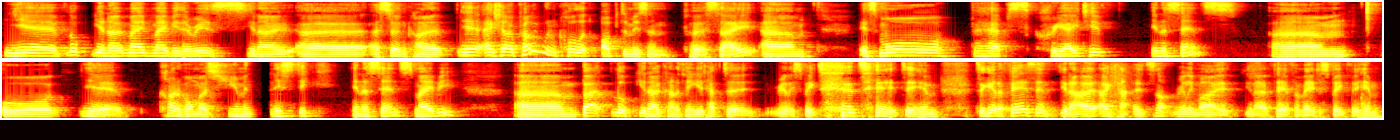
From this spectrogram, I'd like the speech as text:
yeah, look, you know, maybe maybe there is, you know, uh, a certain kind of yeah. Actually, I probably wouldn't call it optimism per se. Um, it's more perhaps creative in a sense, um, or yeah, kind of almost humanistic in a sense, maybe. Um, but look, you know, kind of thing, you'd have to really speak to, to, to him to get a fair sense. You know, I, I, can't, it's not really my, you know, fair for me to speak for him.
